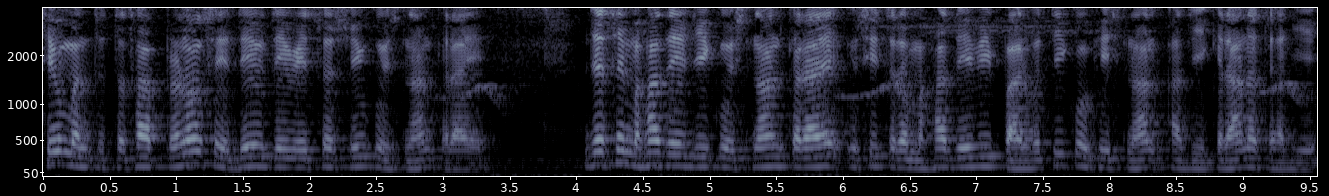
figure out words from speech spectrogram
शिव मंत्र तथा प्रणव से देव देवेश्वर शिव को स्नान कराए। जैसे महादेव जी को स्नान कराए, उसी तरह महादेवी पार्वती को भी स्नान आदि कराना चाहिए।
